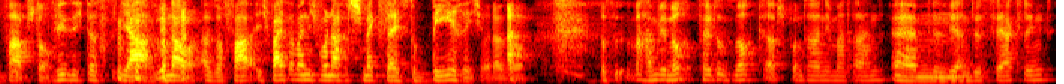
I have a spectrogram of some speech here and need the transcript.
Farbstoff. Wie sich das, ja, genau. Also Farb, ich weiß aber nicht, wonach es schmeckt. Vielleicht so beerig oder so. Was haben wir noch? Fällt uns noch gerade spontan jemand ein, Ähm. der wie ein Dessert klingt?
